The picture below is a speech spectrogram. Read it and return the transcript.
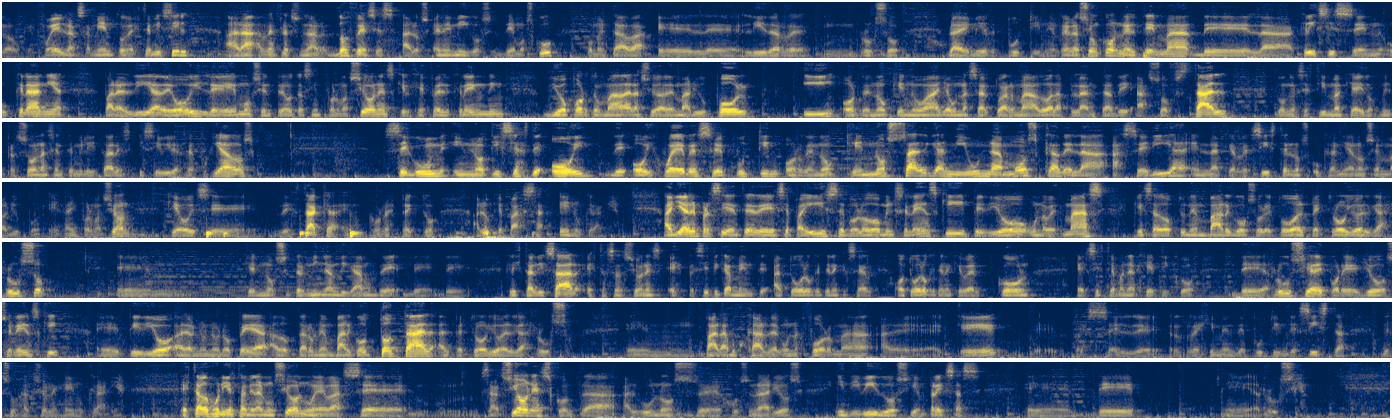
lo que fue el lanzamiento de este misil, hará reflexionar dos veces a los enemigos de Moscú, comentaba el eh, líder ruso Vladimir Putin. En relación con el tema de la crisis en Ucrania, para el día de hoy leemos, entre otras informaciones, que el jefe del Kremlin dio por tomada la ciudad de Mariupol y ordenó que no haya un asalto armado a la planta de Azovstal, donde se estima que hay 2.000 personas entre militares y civiles refugiados. Según noticias de hoy, de hoy jueves, eh, Putin ordenó que no salga ni una mosca de la acería en la que resisten los ucranianos en Mariupol. Es la información que hoy se destaca con respecto a lo que pasa en Ucrania. Ayer el presidente de ese país, Volodymyr Zelensky, pidió una vez más que se adopte un embargo sobre todo al petróleo y el gas ruso, em, que no se terminan, digamos, de, cristalizar estas sanciones específicamente a todo lo que tiene que ser o todo lo que tiene que ver con el sistema energético de Rusia y por ello Zelensky eh, pidió a la Unión Europea adoptar un embargo total al petróleo del gas ruso em, para buscar de alguna forma eh, que pues el, régimen de Putin desista de sus acciones en Ucrania. Estados Unidos también anunció nuevas sanciones contra algunos funcionarios, individuos y empresas de Rusia.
